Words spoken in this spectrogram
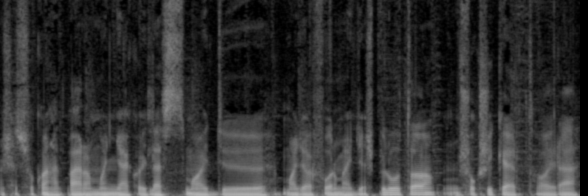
és hát sokan, hát páran mondják, hogy lesz majd magyar Forma 1-es pilóta. Sok sikert, hajrá!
